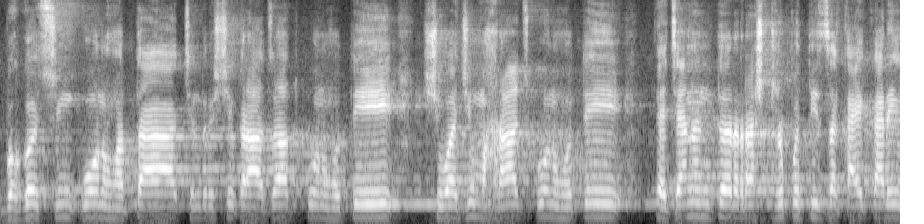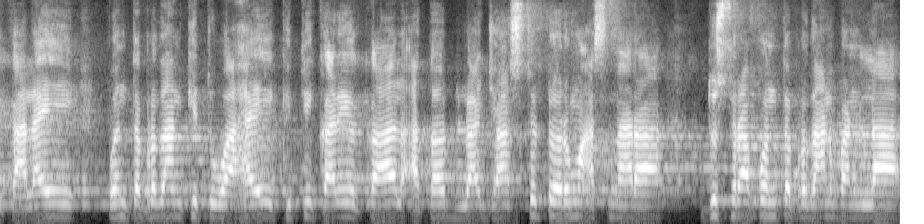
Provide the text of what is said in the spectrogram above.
भगतसिंग कोण होता? चंद्रशेखर आझाद कोण होते? शिवाजी महाराज कोण होते? त्याच्यानंतर राष्ट्रपतीचा काय कार्यकाल आहे? पंतप्रधान किती आहे? किती कार्यकाल? आता जास्त टर्म असणारा दुसरा पंतप्रधान बनला.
